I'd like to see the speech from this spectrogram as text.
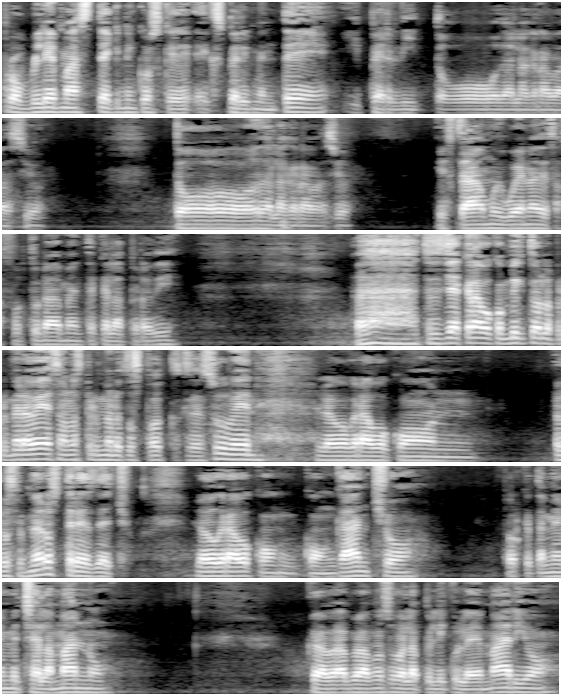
problemas técnicos que experimenté y perdí toda la grabación. Toda la grabación. Estaba muy buena, desafortunadamente que la perdí. Ah, entonces ya grabo con Víctor la primera vez, son los primeros dos podcasts que se suben. Luego grabo con, los primeros tres de hecho. Luego grabo con, con Gancho, porque también me echa la mano. Hablamos sobre la película de Mario.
